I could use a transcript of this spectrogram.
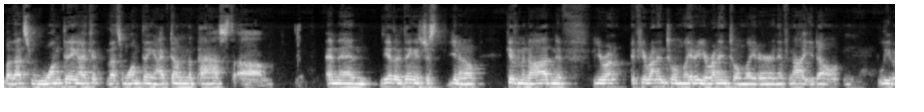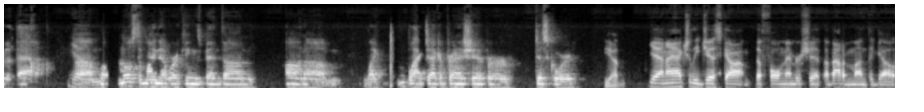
but that's one thing I can. That's one thing I've done in the past. Um, and then the other thing is just you know give them a nod, and if you run if you run into them later, you run into them later, and if not, you don't, and leave it at that. Yeah. Um, most of my networking's been done on um, like Blackjack Apprenticeship or Discord. Yep. Yeah, and I actually just got the full membership about a month ago,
